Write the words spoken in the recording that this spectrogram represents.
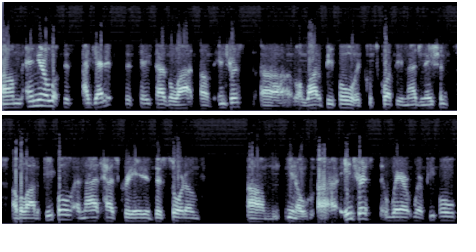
Um, and you know, look, this I get it. This case has a lot of interest. Uh, a lot of people. It's caught the imagination of a lot of people, and that has created this sort of, um, you know, uh, interest where where people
